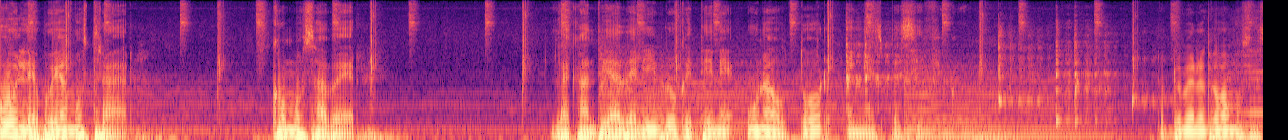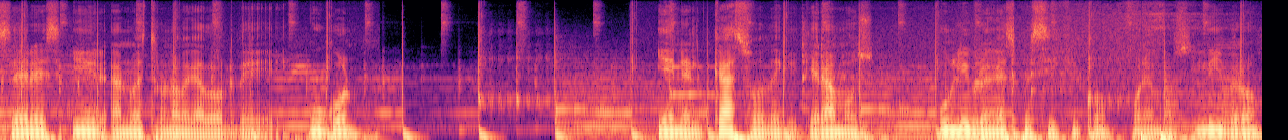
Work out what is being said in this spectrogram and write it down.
Hoy les voy a mostrar cómo saber la cantidad de libros que tiene un autor en específico. Lo primero que vamos a hacer es ir a nuestro navegador de Google y en el caso de que queramos un libro en específico ponemos libro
